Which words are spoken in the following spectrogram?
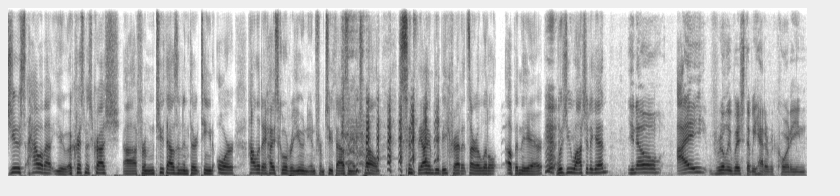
Juice, how about you? A Christmas Crush uh, from 2013 or Holiday High School Reunion from 2012, since the IMDb credits are a little up in the air. Would you watch it again? You know, I really wish that we had a recording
